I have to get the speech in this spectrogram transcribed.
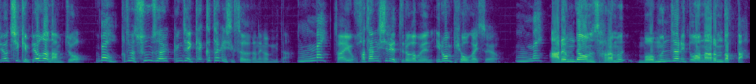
뼈 치킨 뼈가 남죠. 네, 하지만 순살 굉장히 깨끗하게 식사가 가능합니다. 음, 네, 자, 이 화장실에 들어가 보면 이런 표어가 있어요. 음, 네. 아름다운 사람은 머문 자리 또한 아름답다.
